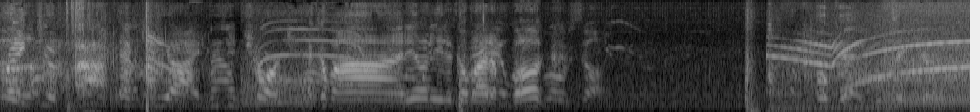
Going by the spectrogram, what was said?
Frank, you FBI. Who's in charge? Come on, you don't need to go by the book. Okay, we'll take care of it.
